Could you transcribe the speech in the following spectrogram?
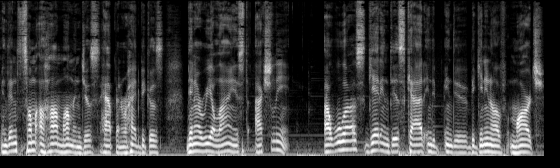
and then some aha moment just happened right? Because then i realized actually i was getting this cat in the in the beginning of march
